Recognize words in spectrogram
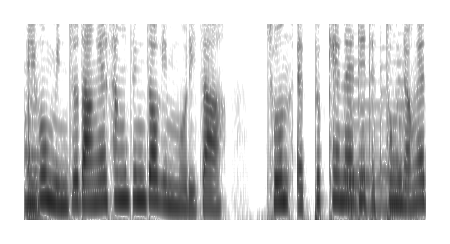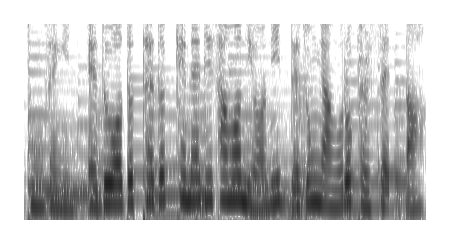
미국 민주당의 상징적 인물이자 존 F 케네디 대통령의 동생인 에드워드 테드 케네디 상원의원이 뇌종양으로 별세했다.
